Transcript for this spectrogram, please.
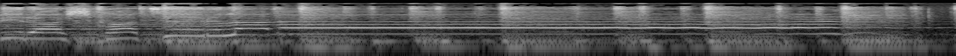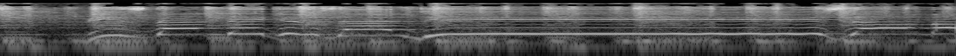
Bir aşk hatırlanan Bizden de güzeldi zaman.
